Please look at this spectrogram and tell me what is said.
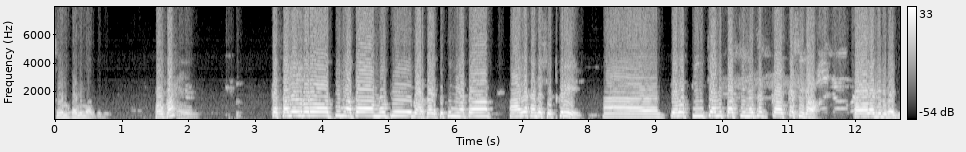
सेम पाणी मारतो हो का? हो. तर चालेल बरं तुम्ही आता मोठी भरताय तर तुम्ही आता एखादा शेतकरी त्याला तीनची आणि पाचची मोटर कशी का करायला गेली पाहिजे.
